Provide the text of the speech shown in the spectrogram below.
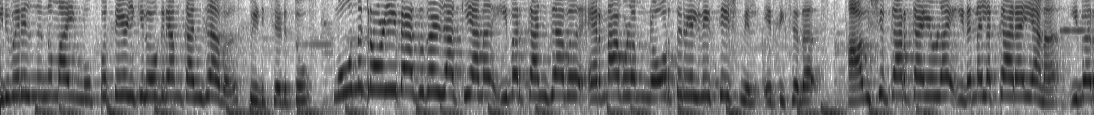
ഇരുവരിൽ നിന്നുമായി മുപ്പത്തിയേഴ് കിലോഗ്രാം കഞ്ചാവ് പിടിച്ചെടുത്തു. മൂന്ന് ട്രോളി ബാഗുകളിലാക്കിയാണ് ഇവർ കഞ്ചാവ് എറണാകുളം നോർത്ത് റെയിൽവേ സ്റ്റേഷനിൽ എത്തിച്ചത്. ആവശ്യക്കാർക്കായുള്ള ഇടനിലക്കാരായാണ് ഇവർ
